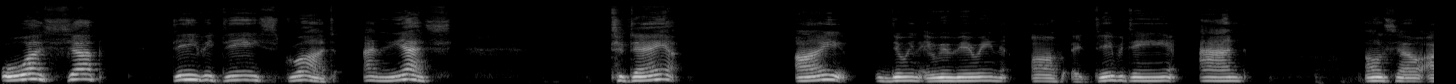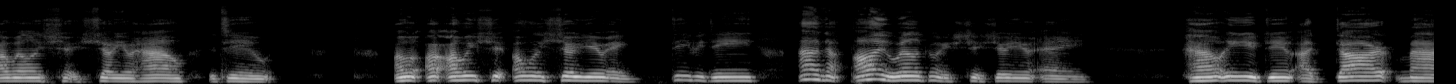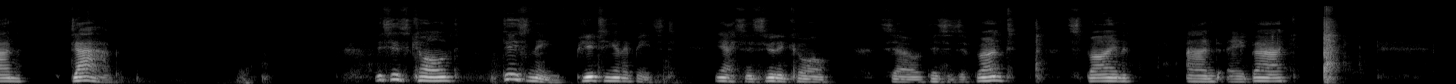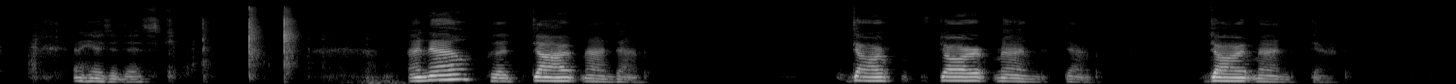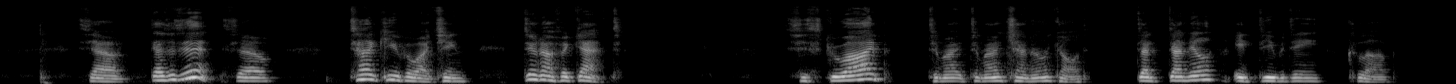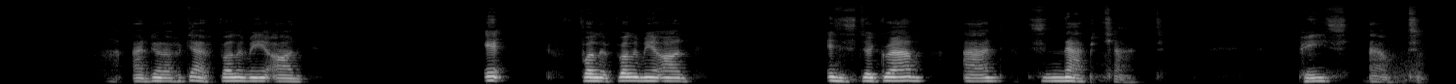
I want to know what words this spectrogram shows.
What's up, DVD squad? And yes, today I'm doing a reviewing of a DVD and also I will sh- show you how to. I I, I will sh- I will show you a DVD and I will go sh- show you a how you do a Dhar Mann dab. This is called Disney Beauty and the Beast. Yes, it's really cool. So this is the front, spine, and a back. And here's a disc. And now for the Dhar Mann dab. Dhar, Dhar Mann dab. Dhar Mann dab. So that is it. So thank you for watching. Do not forget subscribe to my to my channel called Da- Daniel a DVD Club. And do not forget follow me on it follow follow me on Instagram and Snapchat. Peace out.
